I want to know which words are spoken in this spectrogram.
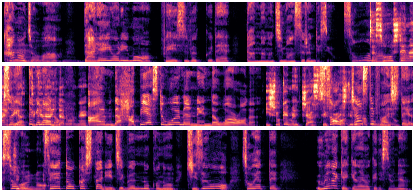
彼女は誰よりも Facebook で旦那の自慢するんですよ。そうなんだじゃあそうしてないそうやっていけないの。やっていけないんだろうね I'm the happiest woman in the world. 一生懸命ジャスティファイしてジャスティるんだと思うよファイして、そう、正当化したり、自分のこの傷をそうやって埋めなきゃいけないわけですよね。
